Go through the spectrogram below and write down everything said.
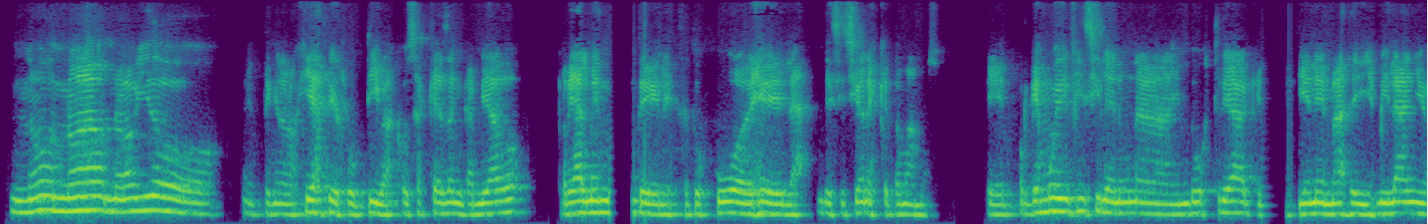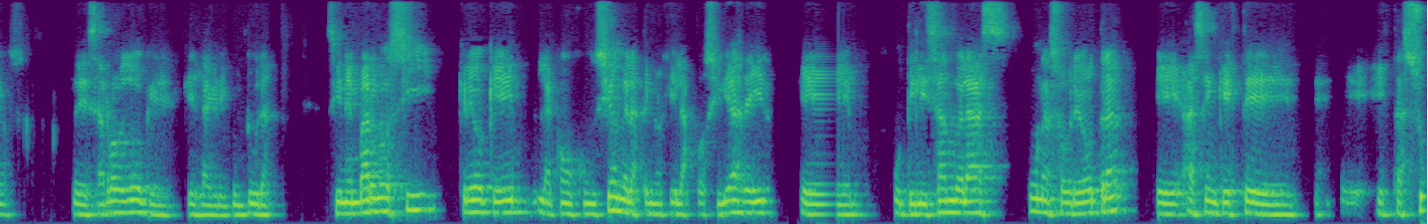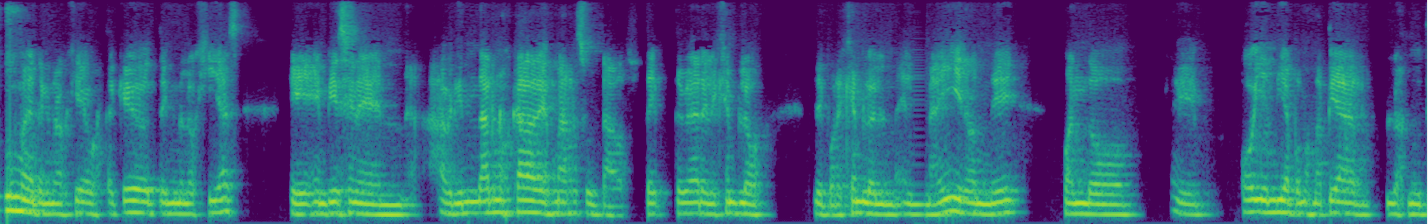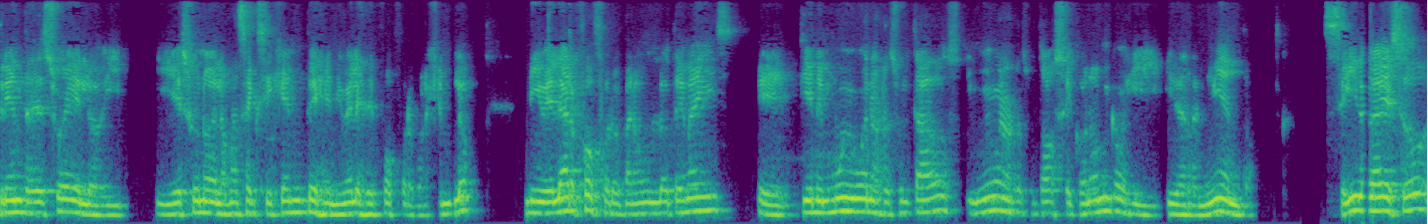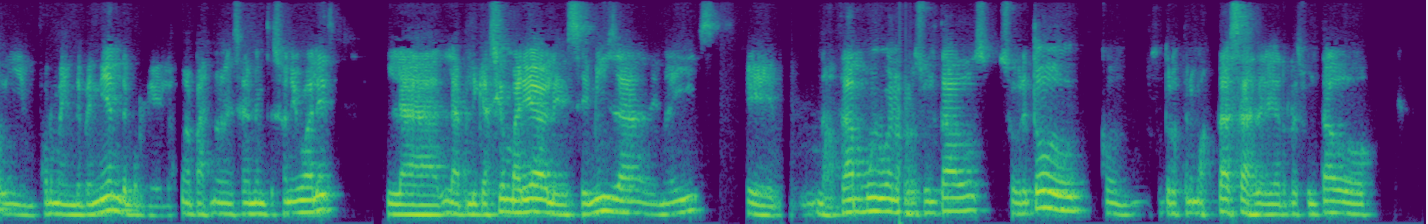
no, no, ha, no ha habido eh, tecnologías disruptivas, cosas que hayan cambiado realmente el status quo de las decisiones que tomamos. Eh, porque es muy difícil en una industria que tiene más de 10.000 años de desarrollo, que, es la agricultura. Sin embargo, sí creo que la conjunción de las tecnologías y las posibilidades de ir eh, utilizándolas una sobre otra eh, hacen que este, esta suma de tecnología o estaqueo de tecnologías empiecen a brindarnos cada vez más resultados. Te, voy a dar el ejemplo de, por ejemplo, el, maíz, donde cuando eh, hoy en día podemos mapear los nutrientes del suelo y, es uno de los más exigentes en niveles de fósforo, por ejemplo, nivelar fósforo para un lote de maíz eh, tiene muy buenos resultados y muy buenos resultados económicos y, de rendimiento. Seguido a eso, y en forma independiente, porque los mapas no necesariamente son iguales, la, la aplicación variable de semilla de maíz eh, nos da muy buenos resultados, sobre todo con, nosotros tenemos tasas de resultado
